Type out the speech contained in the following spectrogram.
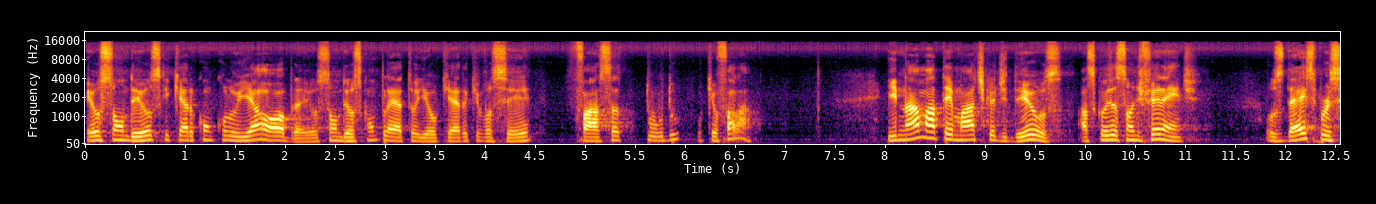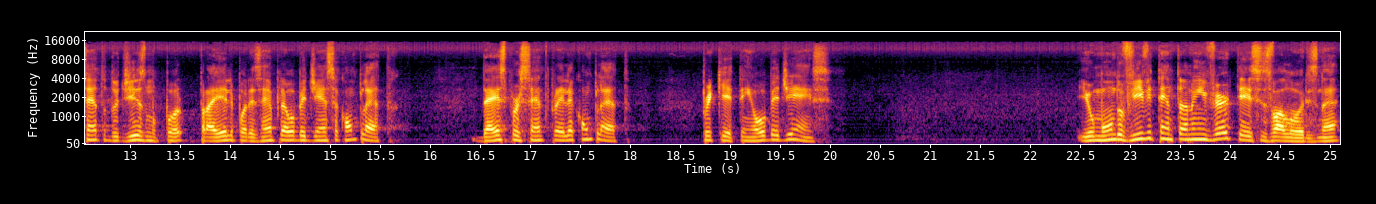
Eu sou um Deus que quero concluir a obra. Eu sou um Deus completo e eu quero que você faça tudo o que eu falar. E na matemática de Deus, as coisas são diferentes. Os 10% do dízimo, para ele, por exemplo, é obediência completa. 10% para ele é completo. Porque tem obediência. E o mundo vive tentando inverter esses valores, né?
